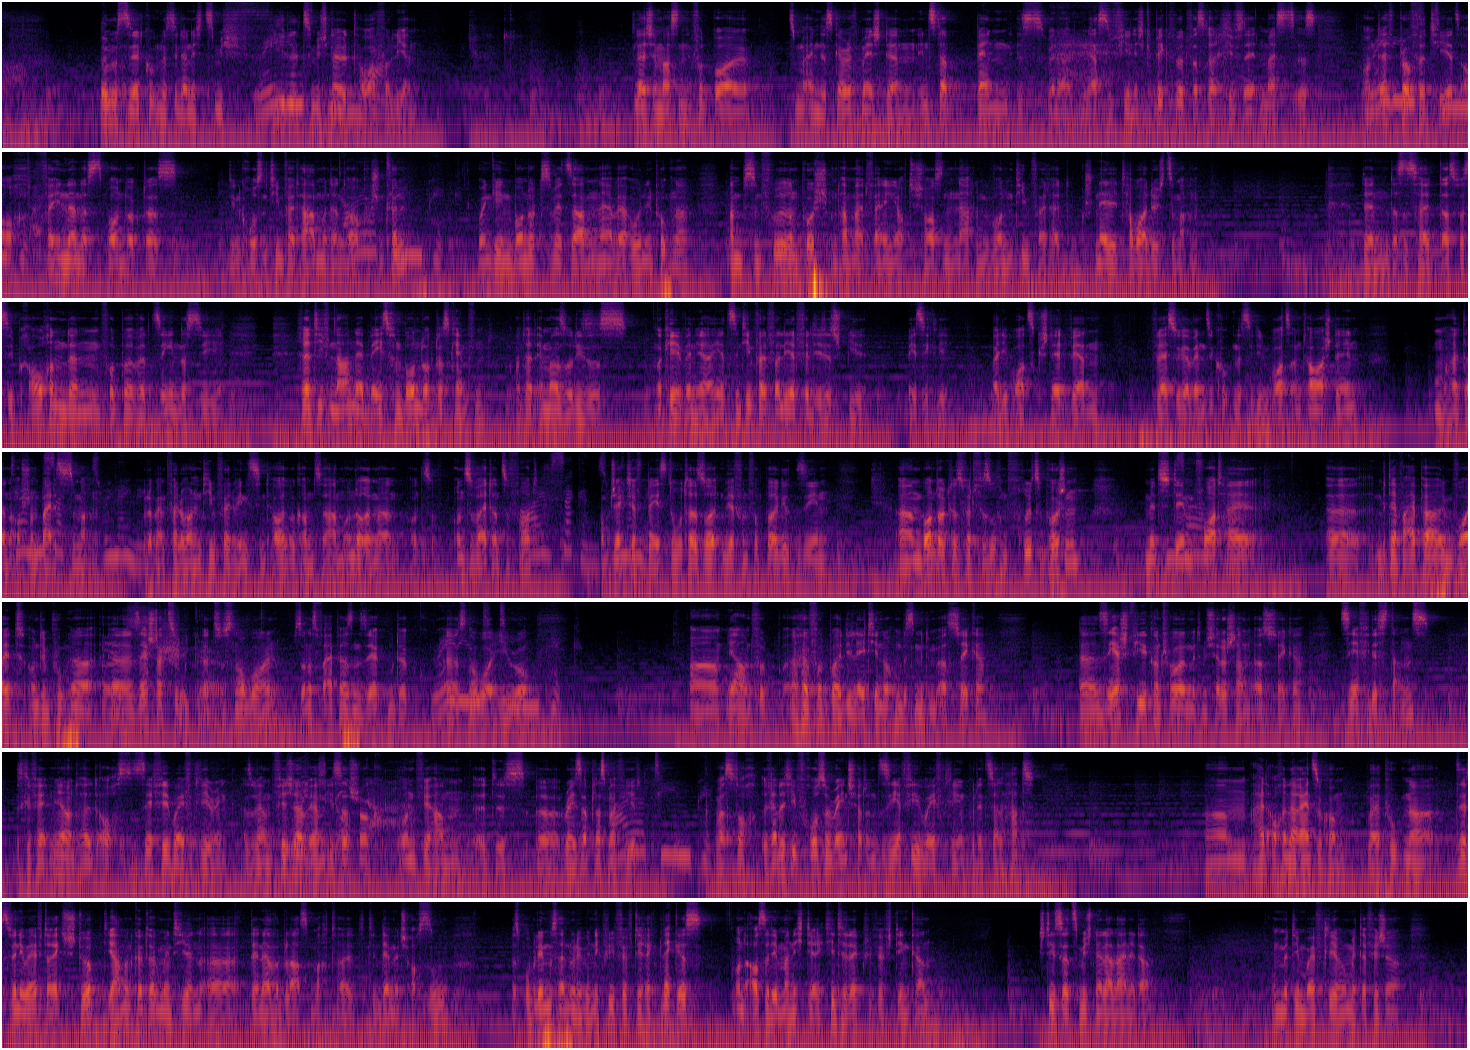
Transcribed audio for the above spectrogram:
Da müssen sie halt gucken, dass sie da nicht ziemlich viel, ziemlich schnell Tower verlieren. Gleichermaßen im Football zum einen der Scarif Mage, der ein Insta-Ban ist, wenn er in den ersten vier nicht gepickt wird, was relativ selten meistens ist. Und Death Prophet hier jetzt auch verhindern, dass Bone Doctors den großen Teamfight haben und dann Tower pushen können. Wohingegen Bone Doctors jetzt sagen, naja, wir holen den Puckner, haben ein bisschen früheren Push und haben halt vor allen Dingen auch die Chancen, nach einem gewonnenen Teamfight halt schnell Tower durchzumachen. Denn das ist halt das, was sie brauchen, denn Football wird sehen, dass sie relativ nah an der Base von Bone Doctors kämpfen und hat immer so dieses, okay, wenn ihr jetzt den Teamfight verliert, verliert ihr das Spiel, basically. Weil die Wards gestellt werden. Vielleicht sogar, wenn sie gucken, dass sie den Wards am Tower stellen, um halt dann auch schon beides zu machen. Oder beim verlorenen Teamfight wenigstens den Tower bekommen zu haben und auch immer und so, und so weiter und so fort. Objective-Based Dota sollten wir von Football sehen. Ähm, Bone Doctors wird versuchen, früh zu pushen. Mit dem Vorteil, äh, mit der Viper, dem Void und dem Pugner äh, sehr stark zu, äh, zu snowballen. Besonders Viper ist ein sehr guter äh, Snowball-Hero. Ähm, ja, und Foot äh, Football delayt hier noch ein bisschen mit dem Earthshaker. Äh, sehr viel Control mit dem Shadow Shaman Earthshaker. Sehr viele Stunts. Das gefällt mir und halt auch sehr viel Wave Clearing. Also wir haben Fischer, wir haben Ether Shock und wir haben äh, das äh, Razor Plasma Field was doch relativ große Range hat und sehr viel Wave Clearing Potenzial hat, ähm, halt auch in da reinzukommen. Weil Pugner, selbst wenn die Wave direkt stirbt, ja, man könnte argumentieren, äh, der Nether Blast macht halt den Damage auch so. Das Problem ist halt nur, wenn die Creep direkt weg ist und außerdem man nicht direkt hinter der Creep stehen kann, stehst du halt ziemlich schnell alleine da. Und mit dem Wave Clearing mit der Fischer,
